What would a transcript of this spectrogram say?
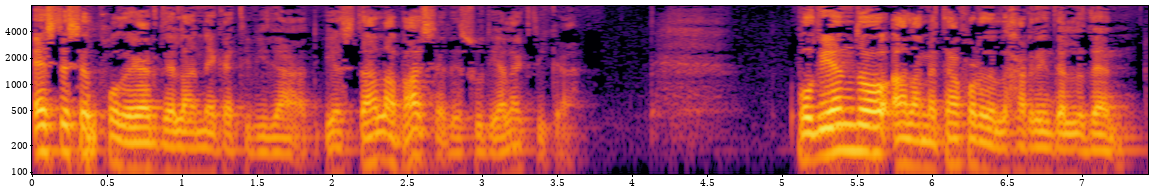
Este es el poder de la negatividad y está a la base de su dialéctica. Volviendo a la metáfora del jardín del Edén,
